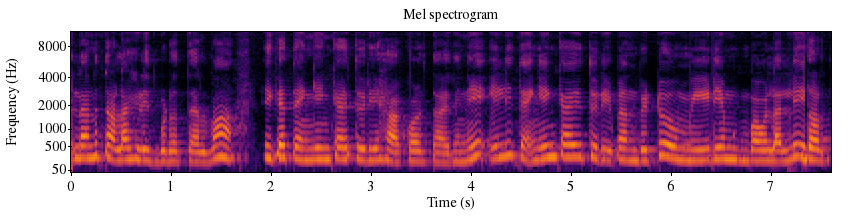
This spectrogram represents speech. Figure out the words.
ಇಲ್ಲಾಂದ್ರೆ ತಳ ಹಿಡಿದ್ಬಿಡುತ್ತೆ ಅಲ್ವಾ? ಈಗ ತೆಂಗಿನಕಾಯಿ ತುರಿ ಹಾಕ್ಕೊಳ್ತಾ ಇದ್ದೀನಿ. ಇಲ್ಲಿ ತೆಂಗಿನಕಾಯಿ ತುರಿ ಬಂದುಬಿಟ್ಟು ಮೀಡಿಯಮ್ ಬೌಲಲ್ಲಿ ಅರ್ಧ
